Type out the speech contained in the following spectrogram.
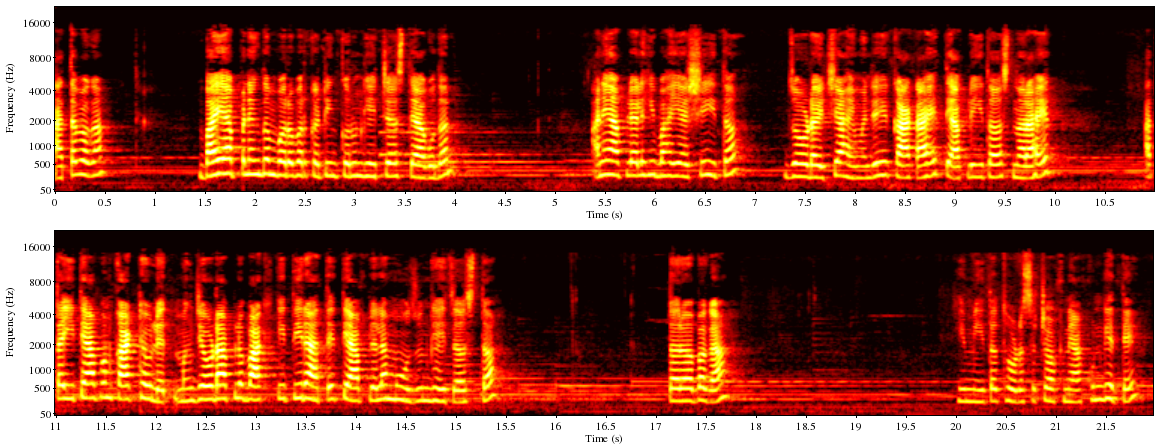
आता बघा. बाही आपण एकदम बरोबर कटिंग करून घ्यायची असते अगोदर. आणि आपल्याला ही बाही अशी इथं जोडायची आहे. म्हणजे हे काठ आहेत ते आपले इथं असणार आहेत. आता इथे आपण काठ ठेवलेत. मग जेवढं आपलं बाकी किती राहते ते आपल्याला मोजून घ्यायचं असतं. तर बघा. हे मी इथं थोडंसं चॉकने आखून घेते.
